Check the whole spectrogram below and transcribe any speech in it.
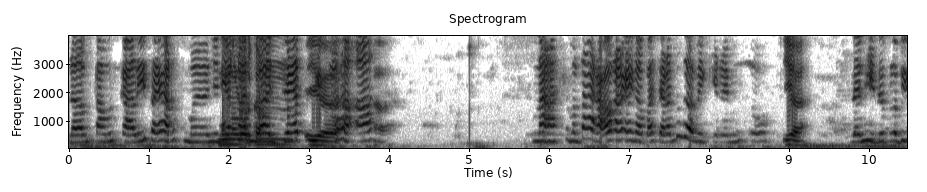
dalam setahun sekali saya harus menyediakan budget iya. gitu. ah. Nah, sementara orang yang nggak pacaran tuh nggak mikirin itu iya dan hidup lebih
